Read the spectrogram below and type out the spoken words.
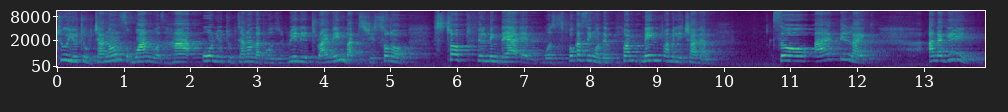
two YouTube channels. One was her own YouTube channel that was really thriving, but she sort of stopped filming there and was focusing on the fam main family channel. So I feel like, and again,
